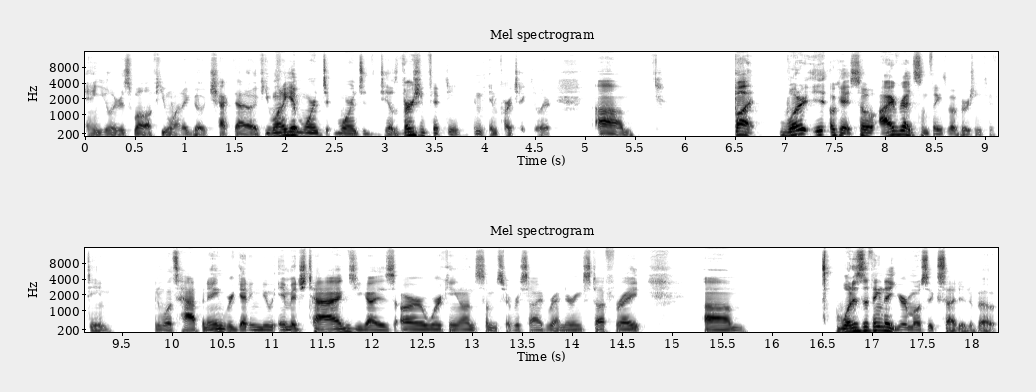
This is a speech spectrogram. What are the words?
Angular as well. If you want to go check that out, if you want to get more into, more into details, version 15 in, in particular. Um, but what are, okay so i read some things about version 15 and what's happening. We're getting new image tags. You guys are working on some server side rendering stuff right? Um, what is the thing that you're most excited about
